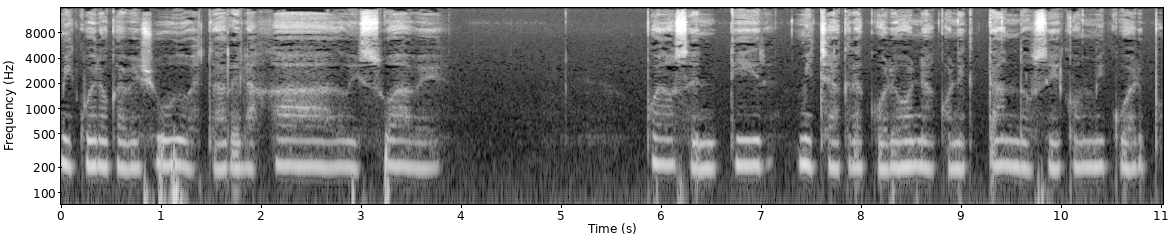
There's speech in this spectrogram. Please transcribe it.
Mi cuero cabelludo está relajado y suave. Puedo sentir mi chakra corona conectándose con mi cuerpo.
